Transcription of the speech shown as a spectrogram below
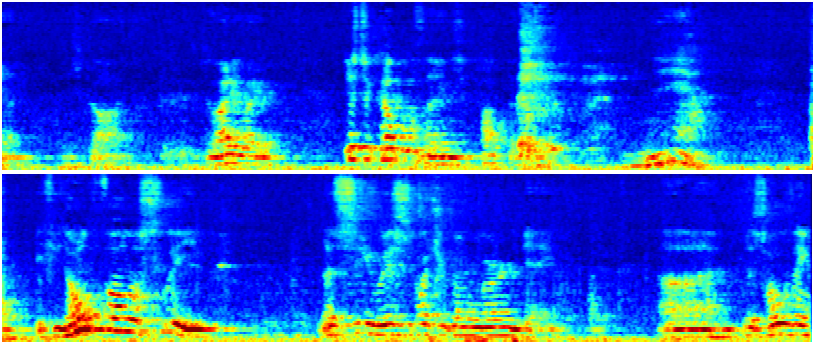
am, is God. So anyway, just a couple of things popped up. Now, if you don't fall asleep, let's see, this is what you're going to learn today. Uh, this whole thing,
